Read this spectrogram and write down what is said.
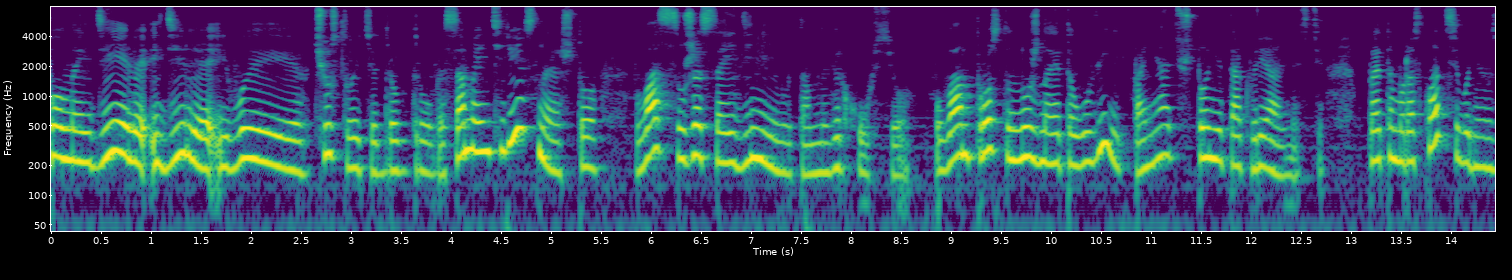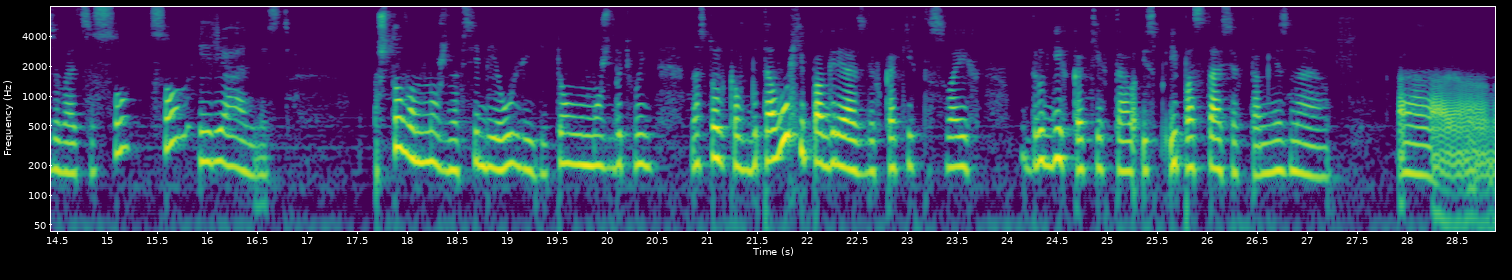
полная идиллия, идиллия, и вы чувствуете друг друга. Самое интересное, что вас уже соединило там наверху все. Вам просто нужно это увидеть, понять, что не так в реальности. Поэтому расклад сегодня называется сон и реальность. Что вам нужно в себе увидеть? То, может быть, вы настолько в бытовухе погрязли, в каких-то своих других каких-то ипостасях, там, не знаю, э,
